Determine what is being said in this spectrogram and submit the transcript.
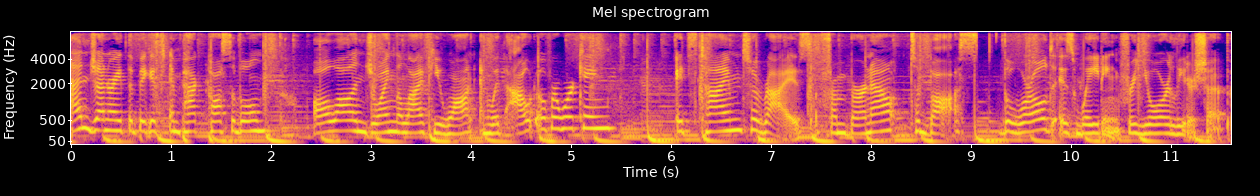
and generate the biggest impact possible, all while enjoying the life you want and without overworking, it's time to rise from burnout to boss. The world is waiting for your leadership.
